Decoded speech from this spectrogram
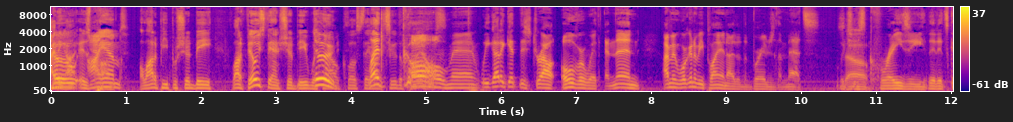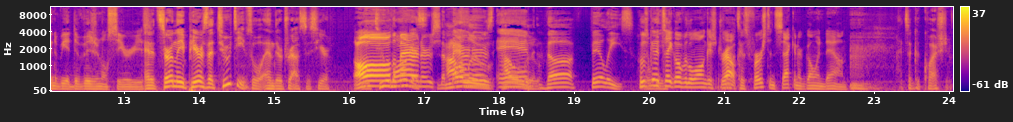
I Who think I, is I am. A lot of people should be. A lot of Phillies fans should be with how Dude, close they let's are to the go, playoffs. man. We got to get this drought over with, and then I mean, we're going to be playing either the Braves or the Mets, which is crazy that it's going to be a divisional series. And it certainly appears that two teams will end their droughts this year. Oh, two the longest. Mariners. the Hallelujah. Mariners, and Hallelujah. the Phillies. Who's going to take over the longest drought? Because first and second are going down. That's a good question.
